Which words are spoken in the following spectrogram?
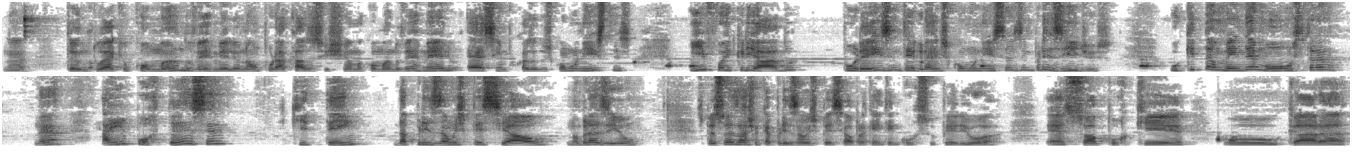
Né? Tanto é que o Comando Vermelho não por acaso se chama Comando Vermelho, é sim por causa dos comunistas, e foi criado por ex-integrantes comunistas em presídios. O que também demonstra né, a importância que tem da prisão especial no Brasil. As pessoas acham que a prisão especial para quem tem curso superior é só porque o cara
